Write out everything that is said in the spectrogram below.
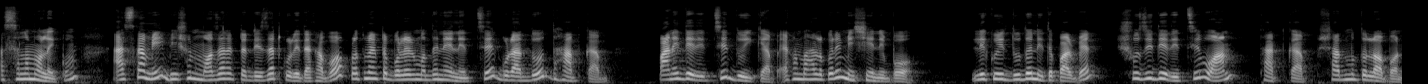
আসসালামু আলাইকুম। আজকে আমি ভীষণ মজার একটা ডেজার্ট করে দেখাবো। প্রথমে একটা বোলের মধ্যে নিয়ে নিচ্ছে গুঁড়ার দুধ হাফ কাপ। পানি দিয়ে দিচ্ছি দুই কাপ। এখন ভালো করে মিশিয়ে নেব। লিকুইড দুধও নিতে পারবেন। সুজি দিয়ে দিচ্ছি ওয়ান থার্ড কাপ স্বাদ মতো লবণ।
